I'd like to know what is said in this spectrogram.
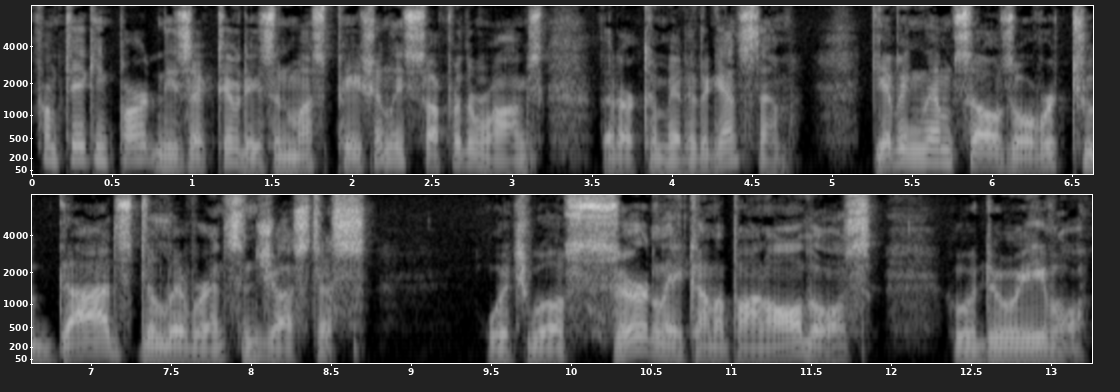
from taking part in these activities and must patiently suffer the wrongs that are committed against them, giving themselves over to God's deliverance and justice, which will certainly come upon all those who do evil.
